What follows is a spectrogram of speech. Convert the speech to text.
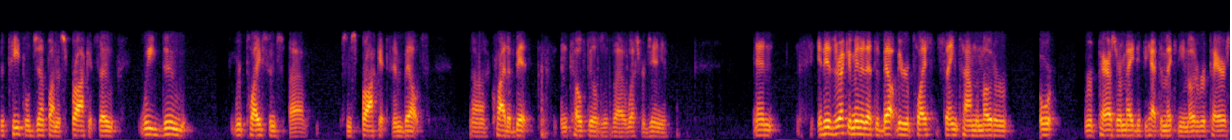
the teeth will jump on the sprocket. So we do replace some uh, some sprockets and belts uh, quite a bit in coal fields of uh, West Virginia. And it is recommended that the belt be replaced at the same time the motor or repairs are made if you have to make any motor repairs.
